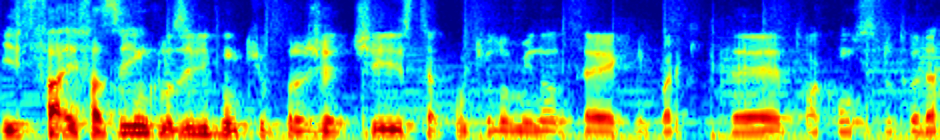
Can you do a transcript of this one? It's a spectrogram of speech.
e, fa e, fazer, inclusive, com que o projetista, com que o luminotécnico, o arquiteto, a construtora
